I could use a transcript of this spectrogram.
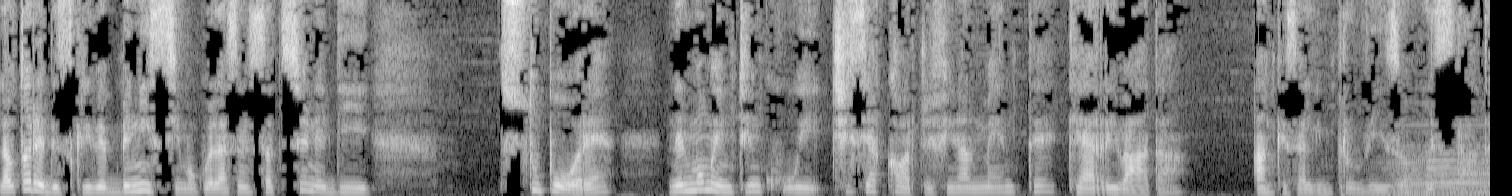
L'autore descrive benissimo quella sensazione di stupore nel momento in cui ci si accorge finalmente che è arrivata, anche se all'improvviso, l'estate.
